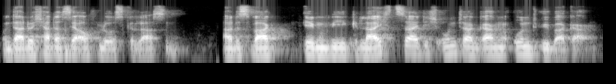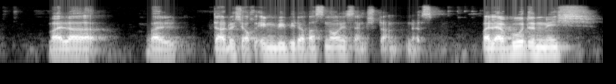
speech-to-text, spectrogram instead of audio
Und dadurch hat er es ja auch losgelassen. Aber das war irgendwie gleichzeitig Untergang und Übergang, weil er, weil dadurch auch irgendwie wieder was Neues entstanden ist. Weil er wurde nicht,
